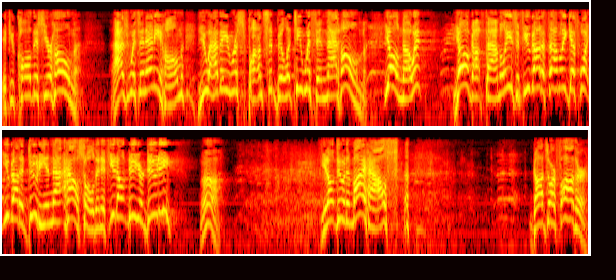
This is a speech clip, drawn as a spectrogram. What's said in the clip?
if you call this your home, as within any home, you have a responsibility within that home. Y'all know it. Y'all got families. If you got a family, guess what? You got a duty in that household. And if you don't do your duty, uh, if you don't do it in my house, God's our Father.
